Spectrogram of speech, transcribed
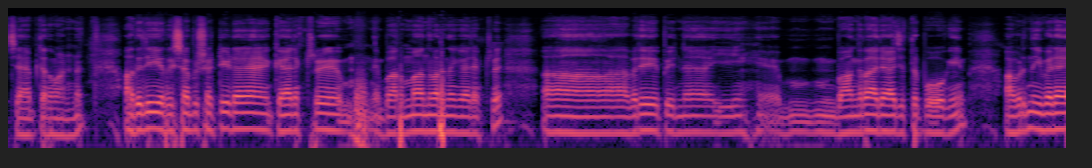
ചാപ്റ്റർ വണ്ണ് അതിൽ ഈ ഋഷഭ് ഷെട്ടിയുടെ ക്യാരക്ടർ ബർമ്മ എന്ന് പറയുന്ന ക്യാരക്ടർ അവർ പിന്നെ ഈ ബാംഗ്ര രാജ്യത്ത് പോവുകയും അവിടുന്ന് ഇവരെ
